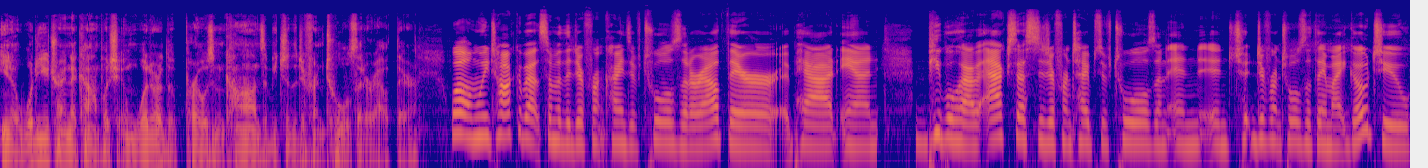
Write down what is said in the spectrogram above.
you know, what are you trying to accomplish and what are the pros and cons of each of the different tools that are out there? Well, when we talk about some of the different kinds of tools that are out there, Pat, and people who have access to different types of tools and, and, and t- different tools that they might go to,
